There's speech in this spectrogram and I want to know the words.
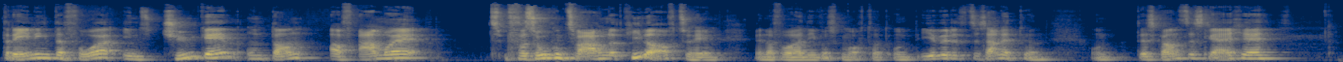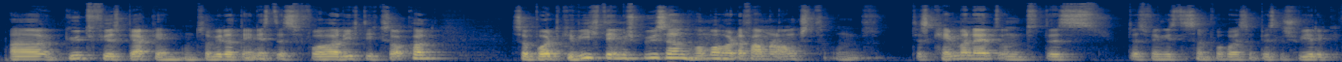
Training davor ins Gym gehen und dann auf einmal versuchen, 200 Kilo aufzuheben, wenn er vorher nie was gemacht hat. Und ihr würdet das auch nicht tun. Und das Ganze das Gleiche äh, gilt fürs Berggehen. Und so wie der Dennis das vorher richtig gesagt hat, sobald Gewichte im Spiel sind, haben wir halt auf einmal Angst. Und das kennen wir nicht und das deswegen ist das einfach alles ein bisschen schwierig.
